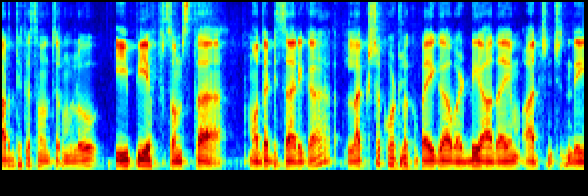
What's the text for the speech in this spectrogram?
ఆర్థిక సంవత్సరంలో ఈపీఎఫ్ సంస్థ మొదటిసారిగా లక్ష కోట్లకు పైగా వడ్డీ ఆదాయం ఆర్జించింది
